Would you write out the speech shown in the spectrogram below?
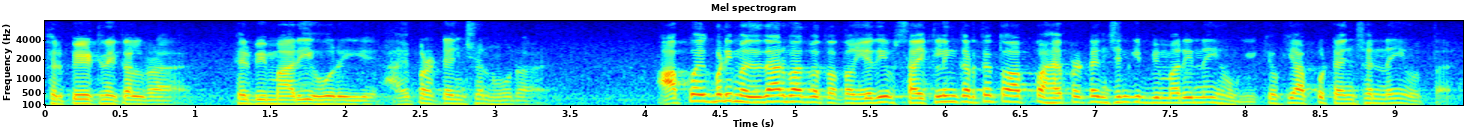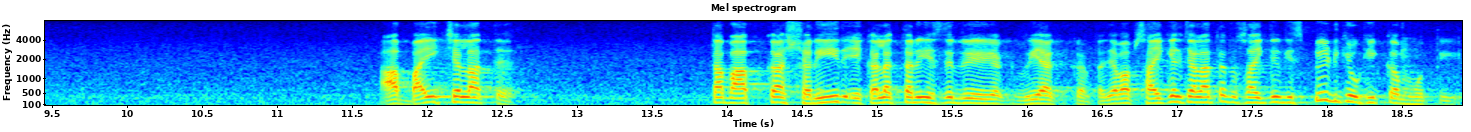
फिर पेट निकल रहा है, फिर बीमारी हो रही है हाइपरटेंशन हो रहा है। आपको एक बड़ी मज़ेदार बात बताता हूँ, यदि आप साइकिलिंग करते तो आपको हाइपरटेंशन की बीमारी नहीं होगी, क्योंकि आपको टेंशन नहीं होता है। आप बाइक चलाते तब आपका शरीर एक अलग तरीके से रिएक्ट करता है। जब आप साइकिल चलाते तो साइकिल की स्पीड क्योंकि कम होती है,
